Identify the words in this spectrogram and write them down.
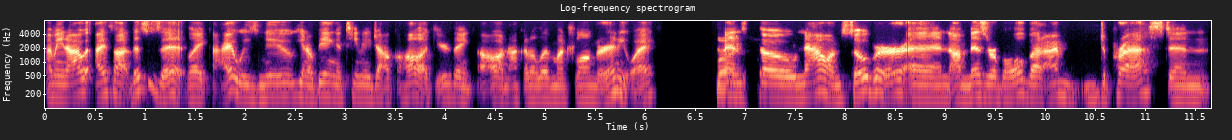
I mean, I, I thought this is it. Like, I always knew, you know, being a teenage alcoholic, you're thinking, oh, I'm not going to live much longer anyway. Right. And so now I'm sober and I'm miserable, but I'm depressed and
